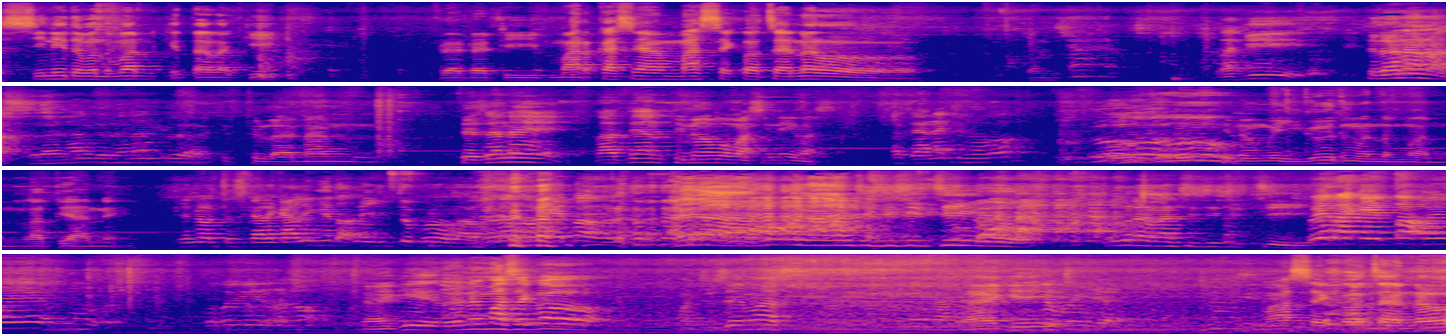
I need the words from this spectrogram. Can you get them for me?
Sini teman-teman kita lagi berada di markasnya Mas Eko Channel. Dan Lagi dolanan Mas. Dolanan dulu. Lagi dolanan. Biasanya latihan dino apa Mas ini Mas? Bacanya di nopo? Dino minggu teman-teman latihannya. Ini udah sekali-kali kita nih YouTube loh lah. Kita tau. Ayo, aku kenalan siji-siji kok. Aku kenalan siji-siji. Kowe ra ketok kowe. Nah, iki rene Mas Eko maju sih Mas. Nah, iki Mas Eko Channel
